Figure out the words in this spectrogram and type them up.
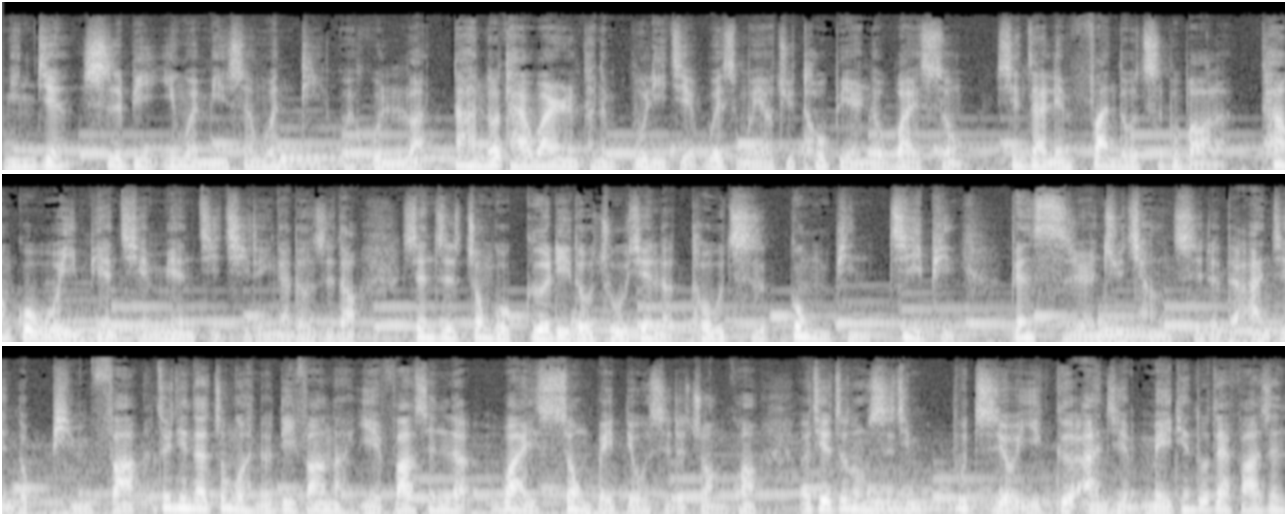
民间势必因为民生问题会混乱。那很多台湾人可能不理解为什么要去偷别人的外送，现在连饭都吃不饱了。看过我影片前面几期的应该都知道，甚至中国各地都出现了偷吃贡品、祭品，跟死人去抢吃的的案件都频发。最近在中国很多地方呢，也发生了外送被丢失的状况，而且这种事情不只有一个案件，每天都在发生。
